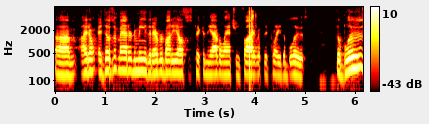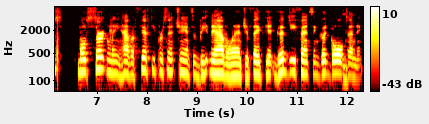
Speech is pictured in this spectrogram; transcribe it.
Um, I don't, it doesn't matter to me that everybody else is picking the Avalanche in five if they play the Blues. The Blues most certainly have a 50% chance of beating the Avalanche if they get good defense and good goaltending.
